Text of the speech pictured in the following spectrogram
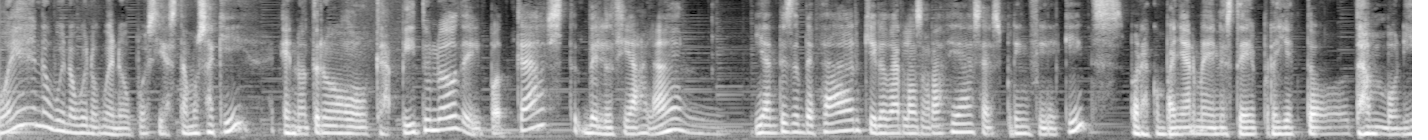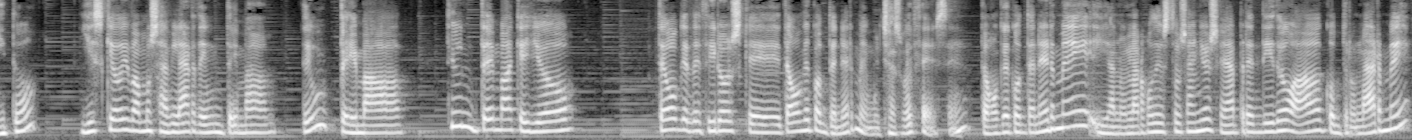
Bueno, bueno, bueno, bueno, pues ya estamos aquí en otro capítulo del podcast de Lucía Galán. Y antes de empezar, quiero dar las gracias a Springfield Kids por acompañarme en este proyecto tan bonito. Y es que hoy vamos a hablar de un tema, de un tema, de un tema que yo tengo que deciros que tengo que contenerme muchas veces. ¿eh? Tengo que contenerme y a lo largo de estos años he aprendido a controlarme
